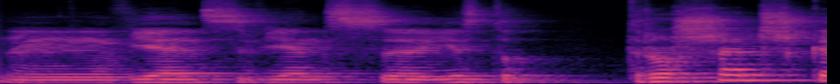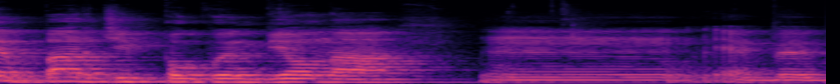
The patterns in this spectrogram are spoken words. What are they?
Mm, więc, więc jest to troszeczkę bardziej pogłębiona mm, jakby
